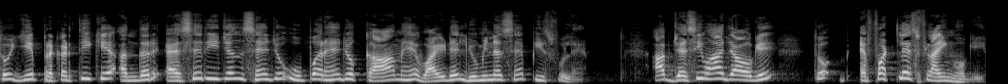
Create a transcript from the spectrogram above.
तो ये प्रकृति के अंदर ऐसे रीजन्स हैं जो ऊपर हैं, जो काम है वाइड है ल्यूमिनस है पीसफुल है। आप जैसे वहाँ जाओगे तो एफर्टलेस फ्लाइंग होगी।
